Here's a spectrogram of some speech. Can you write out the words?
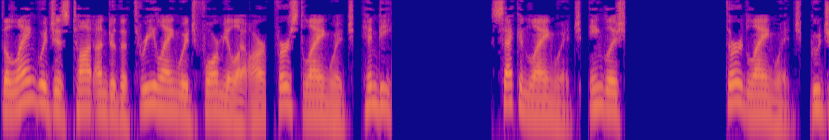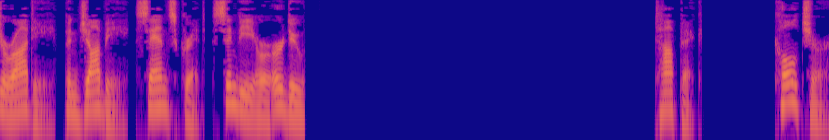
The languages taught under the three-language formula are, first language, Hindi Second language, English Third language, Gujarati, Punjabi, Sanskrit, Sindhi or Urdu Culture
